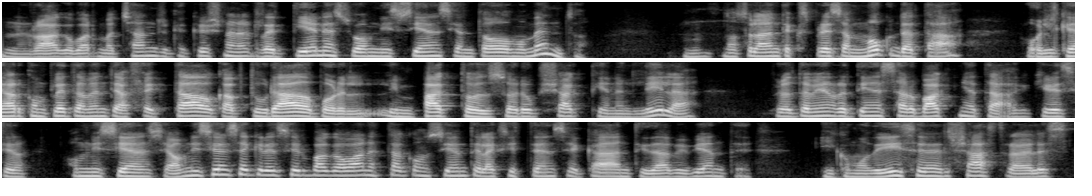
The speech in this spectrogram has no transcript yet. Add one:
en Raghavar Machandra, que Krishna retiene su omnisciencia en todo momento. No solamente expresa mukdata, o el quedar completamente afectado, capturado por el impacto del Swarup Shakti en el lila, pero también retiene sarvajñata, que quiere decir omnisciencia. Omnisciencia quiere decir Bhagavan está consciente de la existencia de cada entidad viviente. Y como dice el Shastra, él es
